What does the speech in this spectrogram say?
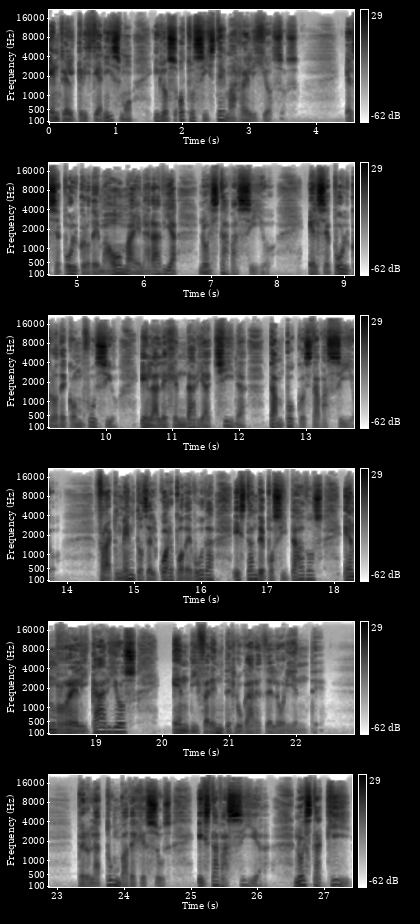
entre el cristianismo y los otros sistemas religiosos. El sepulcro de Mahoma en Arabia no está vacío. El sepulcro de Confucio en la legendaria China tampoco está vacío. Fragmentos del cuerpo de Buda están depositados en relicarios en diferentes lugares del Oriente. Pero la tumba de Jesús está vacía, no está aquí,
